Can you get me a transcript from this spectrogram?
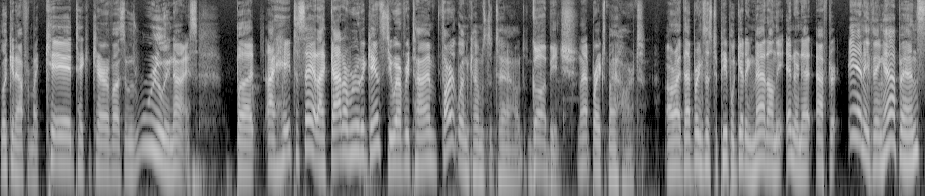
looking out for my kid, taking care of us. It was really nice. But I hate to say it, I gotta root against you every time Fartland comes to town. Garbage. That breaks my heart. All right, that brings us to people getting mad on the internet after anything happens.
